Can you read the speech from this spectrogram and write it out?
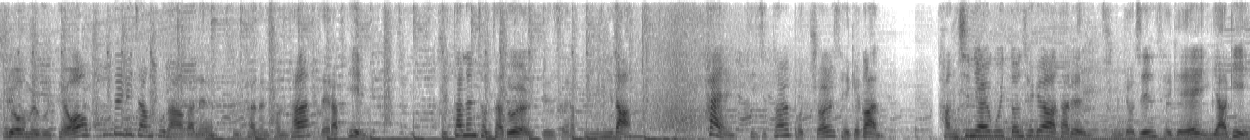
두려움을 불태워 흔들리지 않고 나아가는 불타는 천사 세라핌. 불타는 천사돌 르세라핌입니다. 8. 디지털 버추얼 세계관. 당신이 알고 있던 세계와 다른 숨겨진 세계의 이야기.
